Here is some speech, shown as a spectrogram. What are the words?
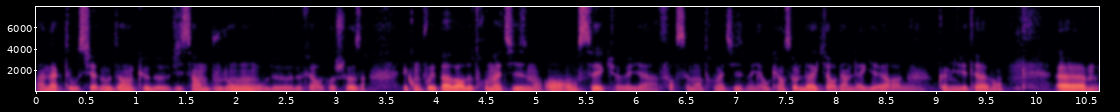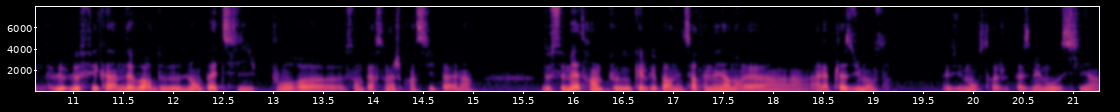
un acte aussi anodin que de visser un boulon ou de, faire autre chose, et qu'on pouvait pas avoir de traumatisme. Or, on sait qu'il y a forcément un traumatisme, il n'y a aucun soldat qui revient de la guerre comme il était avant. Euh, le, fait quand même d'avoir de l'empathie pour euh, son personnage principal, de se mettre un peu quelque part d'une certaine manière dans la, à la place du monstre, et du monstre, je passe mes mots aussi. Hein.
